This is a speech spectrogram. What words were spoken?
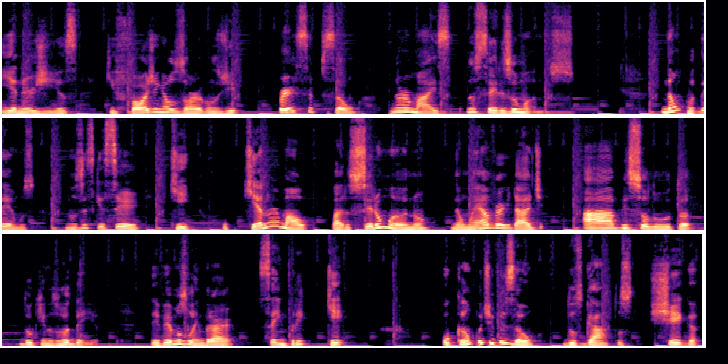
e energias que fogem aos órgãos de percepção normais dos seres humanos. Não podemos nos esquecer que o que é normal para o ser humano não é a verdade absoluta do que nos rodeia. Devemos lembrar sempre que o campo de visão dos gatos chega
